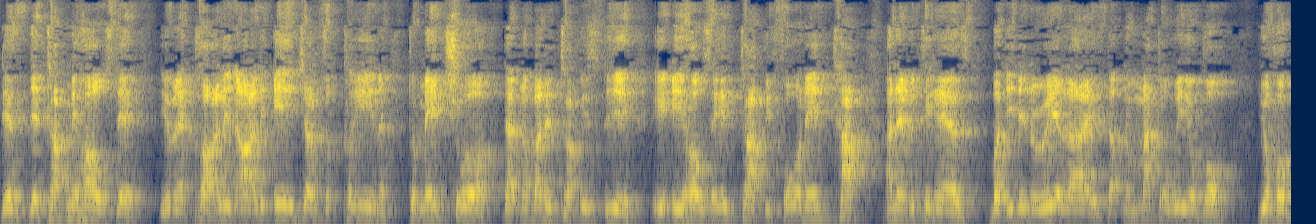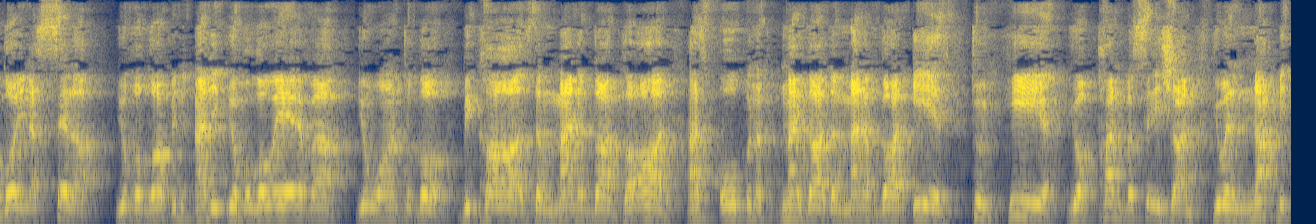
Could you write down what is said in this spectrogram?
they, they tap me house there. You know, calling all the agents to clean, to make sure that nobody tap his, his, his house ain't tap, his phone ain't tap, and everything else. But he didn't realize that no matter where you go, you could go in a cellar. You could go up in attic. You could go wherever you want to go. Because the man of God, God has opened up, my God, the man of God is to hear your conversation. You will not be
